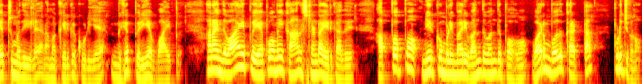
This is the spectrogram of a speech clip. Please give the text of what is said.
ஏற்றுமதியில் நமக்கு இருக்கக்கூடிய மிகப்பெரிய வாய்ப்பு. ஆனால் இந்த வாய்ப்பு எப்போவுமே கான்ஸ்டண்ட்டாக இருக்காது. அப்பப்போ நீர்க்கும்பளி மாதிரி வந்து வந்து போகும். வரும்போது கரெக்டாக பிடிச்சிக்கணும்.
